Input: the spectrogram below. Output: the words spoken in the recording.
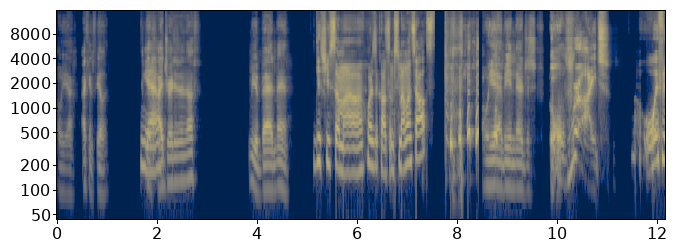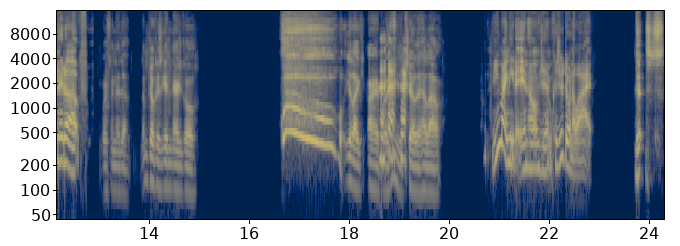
Oh yeah, I can feel it. Yeah. Get hydrated enough. Be a bad man. Get you some uh what is it called? Some smelling salts? Oh yeah, being there just all right. Whiffing it up. Whiffing it up. Them jokers getting there and go, whoa! You're like, all right, bro, you need to chill the hell out. You might need an in-home gym because you're doing a lot.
